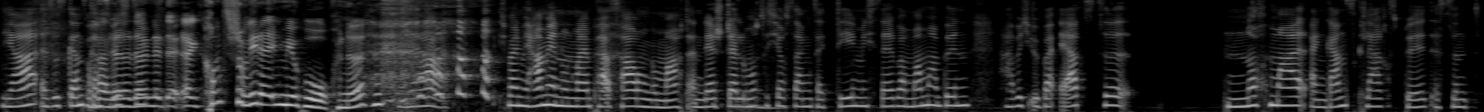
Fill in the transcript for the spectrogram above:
Ja, es ist ganz, ganz oh, wichtig. Da, da, da kommt es schon wieder in mir hoch, ne? Ja. Ich meine, wir haben ja nun mal ein paar Erfahrungen gemacht. An der Stelle muss ich auch sagen, seitdem ich selber Mama bin, habe ich über Ärzte nochmal ein ganz klares Bild. Es sind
